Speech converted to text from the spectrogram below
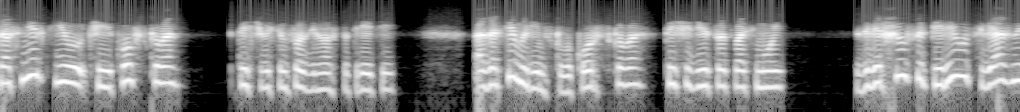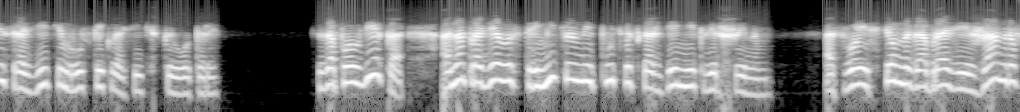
Со смертью Чайковского 1893, а затем и Римского-Корского 1908 завершился период, связанный с развитием русской классической оперы. За полвека она проделала стремительный путь восхождения к вершинам, освоив все многообразие жанров,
